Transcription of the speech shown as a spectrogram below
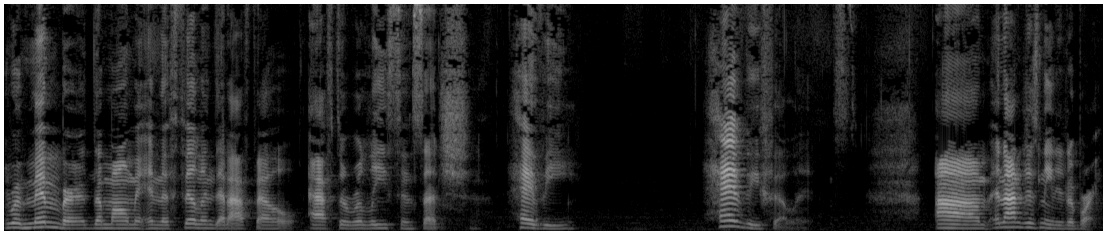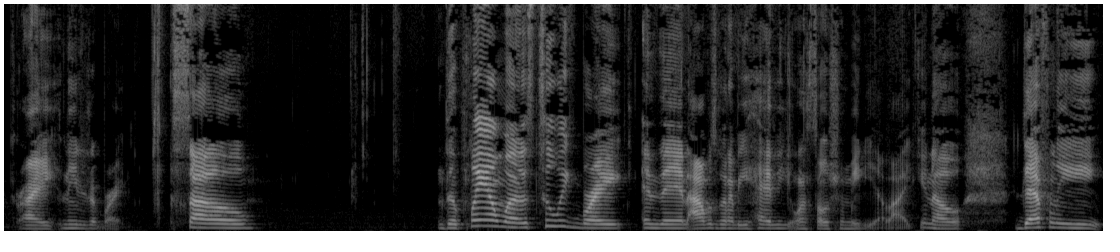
remember the moment and the feeling that I felt after releasing such heavy, heavy feelings. Um, and I just needed a break, right? Needed a break. So the plan was two week break and then I was gonna be heavy on social media. Like, you know, definitely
